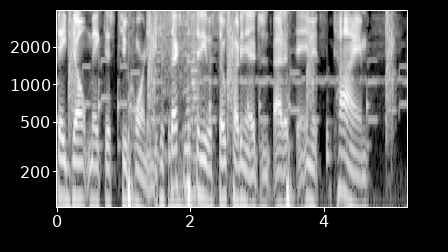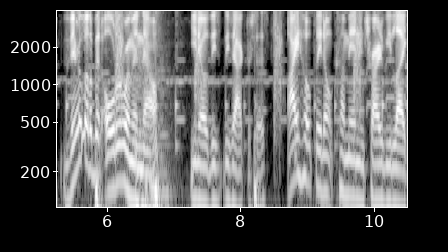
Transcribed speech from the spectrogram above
they don't make this too corny because Sex and the City was so cutting edge at in its time. They're a little bit older women now, you know these these actresses. I hope they don't come in and try to be like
